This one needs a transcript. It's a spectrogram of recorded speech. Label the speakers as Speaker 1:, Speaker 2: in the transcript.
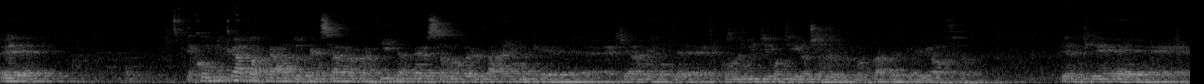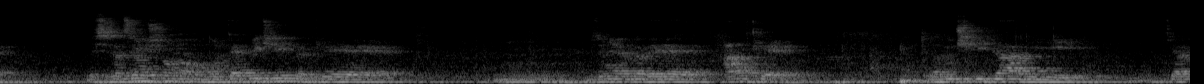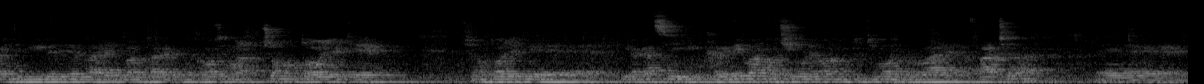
Speaker 1: Eh, è complicato a caldo pensare a una partita persa all'overtime che chiaramente con l'ultimo tiro ci avrebbe portato ai playoff perché le sensazioni sono molteplici perché mm, bisognerebbe avere anche la lucidità di chiaramente di rivederla e di valutare alcune cose, ma ciò non toglie che, ciò non toglie che i ragazzi credevano e ci volevano in tutti i modi provare a farcela. Eh,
